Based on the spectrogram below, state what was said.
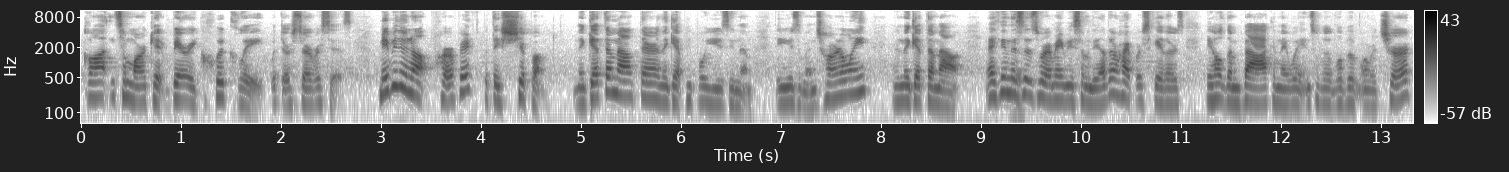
gotten to market very quickly with their services. Maybe they're not perfect, but they ship them. And they get them out there and they get people using them. They use them internally and they get them out. And I think this is where maybe some of the other hyperscalers, they hold them back and they wait until they're a little bit more mature.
